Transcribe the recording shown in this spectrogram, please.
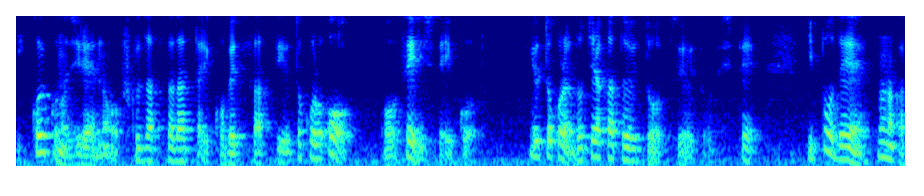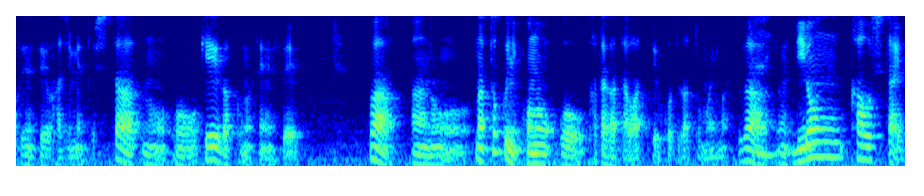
一個一個の事例の複雑さだったり個別さっていうところを整理していこうというところはどちらかというと強いそうでして一方で野中先生をはじめとしたその経営学の先生はあの、まあ、特にこの方々はっていうことだと思いますが、はい、その理論化をしたい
